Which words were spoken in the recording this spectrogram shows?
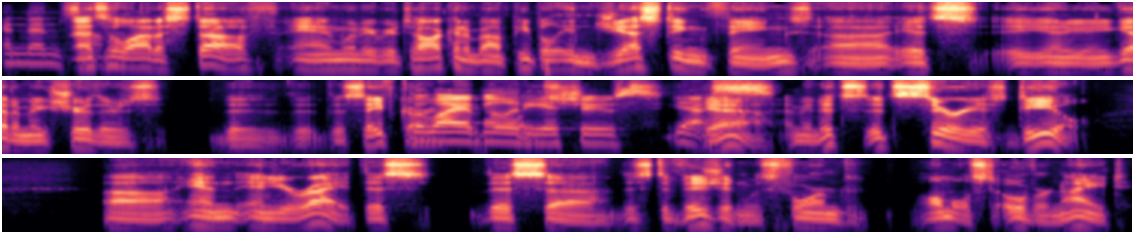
and then that's a lot of stuff and whenever you're talking about people ingesting things uh it's you know you got to make sure there's the the, the safeguard the liability issues yes yeah i mean it's it's serious deal uh and and you're right this this uh, this division was formed almost overnight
